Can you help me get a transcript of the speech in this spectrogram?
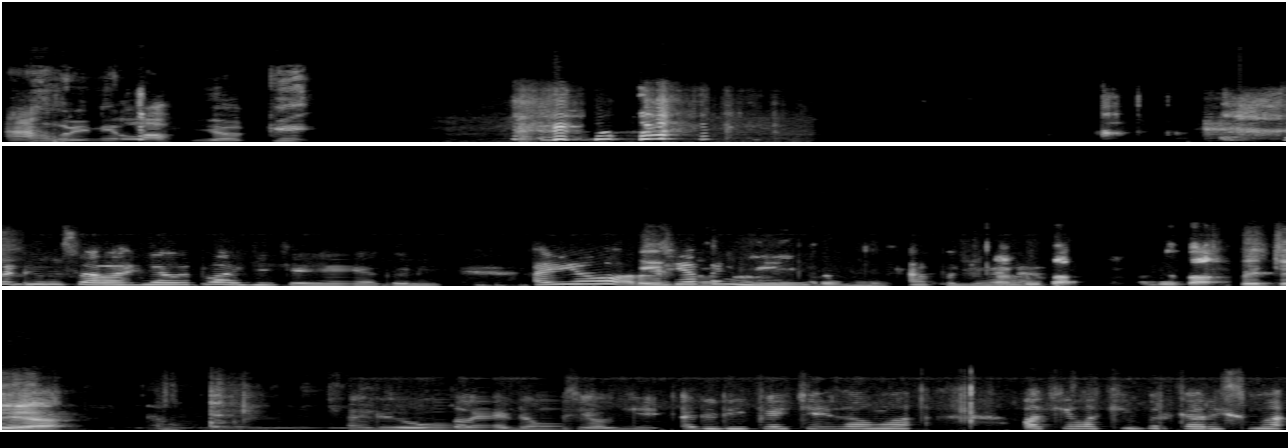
Hari ini love Yogi. Aduh, salah nyaut lagi kayaknya aku nih. Ayo, Hari ini siapa hari, nih? hari ini Apa gimana? nanti tak nanti tak PC ya. Aduh, boleh dong Mas Yogi. Aduh, di PC sama laki-laki berkarisma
